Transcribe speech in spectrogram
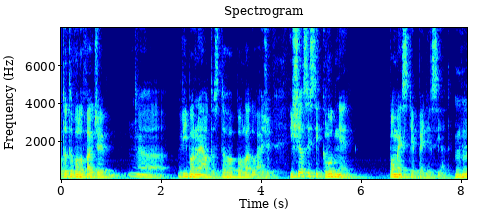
toto bolo fakt, že uh, výborné auto z toho pohľadu aj, že išiel si si kľudne po meste 50. Mm-hmm.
